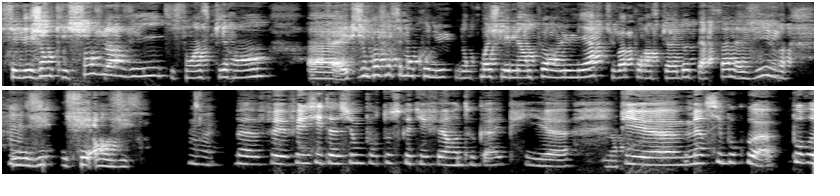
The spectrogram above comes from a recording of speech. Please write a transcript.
c'est des gens qui changent leur vie, qui sont inspirants euh, et qui sont pas forcément connus. Donc, moi, je les mets un peu en lumière, tu vois, pour inspirer d'autres personnes à vivre une vie qui fait envie. Ouais. Bah, félicitations pour tout ce que tu fais en tout cas et puis euh, merci. puis euh, merci beaucoup euh, pour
